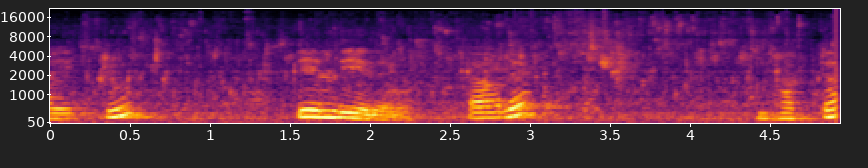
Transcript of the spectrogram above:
আর একটু তেল দিয়ে দেবো। তাহলে ভাতটা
